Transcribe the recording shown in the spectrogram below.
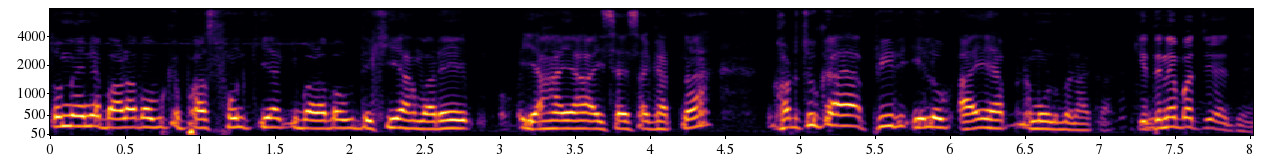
तो मैंने बड़ा बाबू के पास फ़ोन किया कि बाड़ा बाबू देखिए हमारे यहाँ यहाँ ऐसा ऐसा घटना घट चुका है फिर ये लोग आए हैं अपना मूड बनाकर। कितने बच्चे आए थे?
